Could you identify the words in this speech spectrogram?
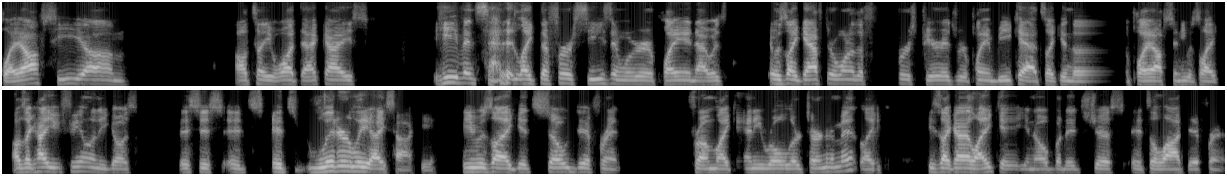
playoffs. He, um, I'll tell you what, that guy's. He even said it like the first season when we were playing. I was, it was like after one of the first periods we were playing B Cats, like in the, the playoffs, and he was like, I was like, "How you feeling?" He goes, "This is it's it's literally ice hockey." He was like, "It's so different." from like any roller tournament. Like he's like, I like it, you know, but it's just it's a lot different.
